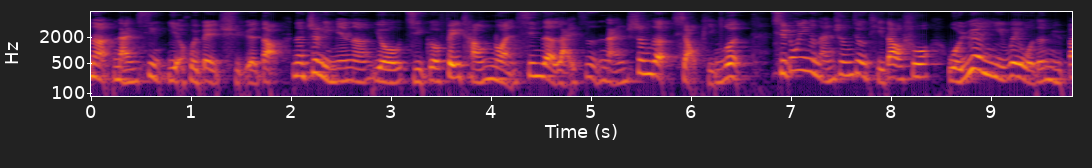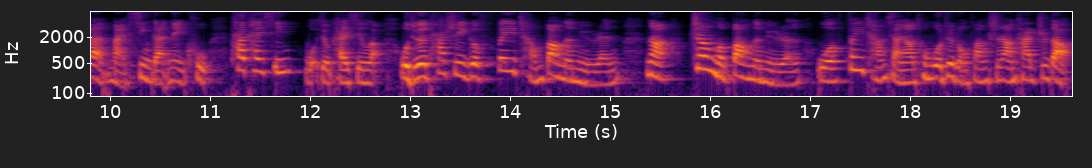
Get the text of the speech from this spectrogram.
那男性也会被取悦到。那这里面呢，有几个非常暖心的来自男生的小评论。其中一个男生就提到说：“我愿意为我的女伴买性感内裤，她开心我就开心了。我觉得她是一个非常棒的女人。那这么棒的女人，我非常想要通过这种方式让她知道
